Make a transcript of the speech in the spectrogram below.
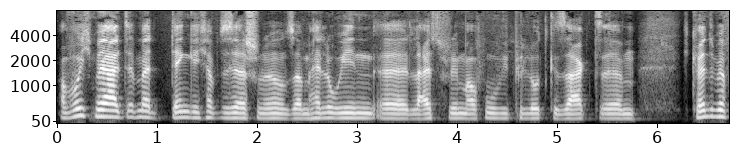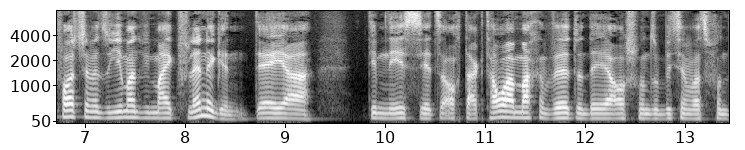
Obwohl ich mir halt immer denke, ich habe das ja schon in unserem Halloween-Livestream auf Moviepilot gesagt, ähm, ich könnte mir vorstellen, wenn so jemand wie Mike Flanagan, der ja demnächst jetzt auch Dark Tower machen wird und der ja auch schon so ein bisschen was von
